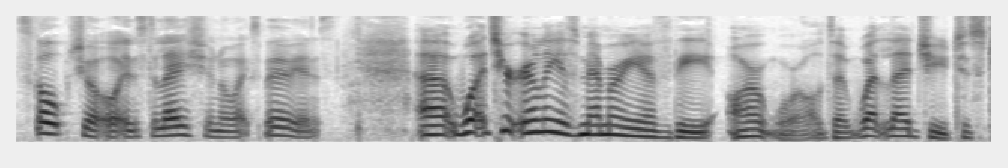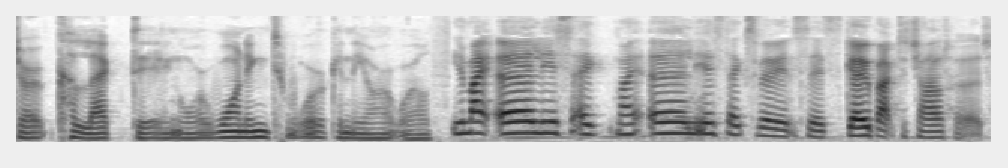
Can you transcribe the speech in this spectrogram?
sculpture or installation or experience. Uh, what's your earliest memory of the art world? Uh, what led you to start collecting or wanting to work in the art world? You know, my earliest my earliest experiences go back to childhood.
